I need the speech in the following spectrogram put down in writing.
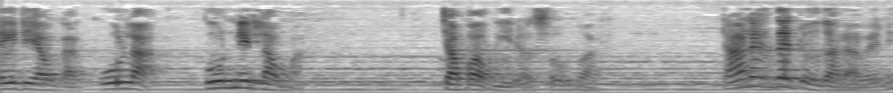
လေးတယောက်က6လ6နှစ်လောက်မှာ ကြောက်ပေါက်ပြီးတော့ဆုံးသွားတယ်ဒါလည်းအသက်တူသွားတာပဲလေ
